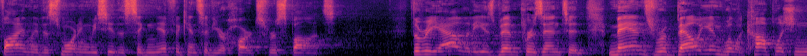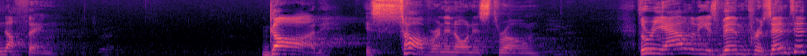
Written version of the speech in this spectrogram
Finally, this morning, we see the significance of your heart's response. The reality has been presented. Man's rebellion will accomplish nothing God is sovereign and on his throne. The reality has been presented,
